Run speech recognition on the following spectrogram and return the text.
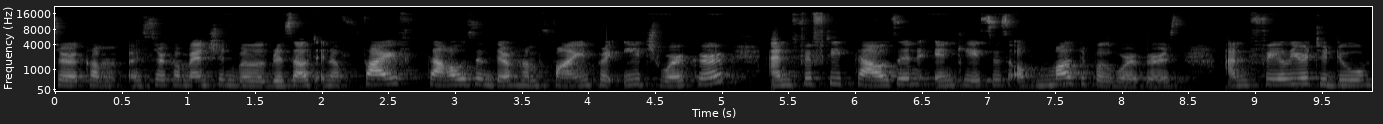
circum uh, circumvention will result in a 5,000 dirham fine for each worker and 50,000 in cases of multiple workers and failure to do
